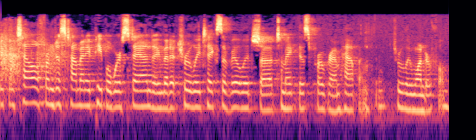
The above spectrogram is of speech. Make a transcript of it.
You can tell from just how many people were standing that it truly takes a village uh, to make this program happen. Truly wonderful.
